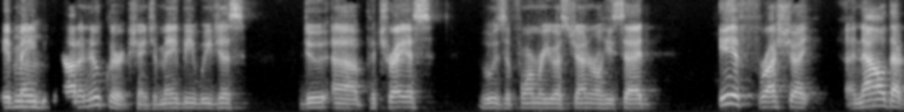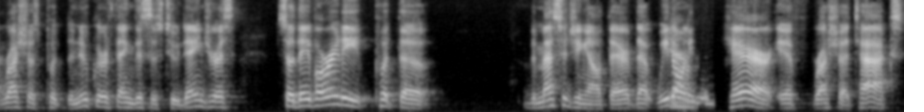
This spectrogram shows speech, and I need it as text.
it may mm. be not a nuclear exchange. It may be we just do. Uh, Petraeus, who is a former U.S. general, he said, if Russia now that Russia's put the nuclear thing, this is too dangerous. So they've already put the the messaging out there that we yeah. don't even care if Russia attacks.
